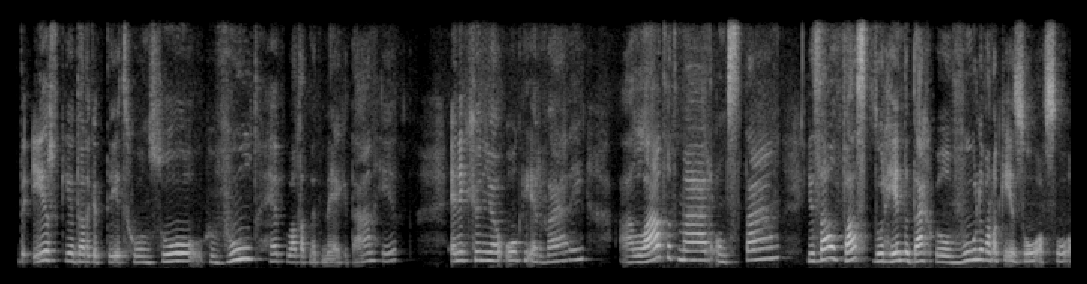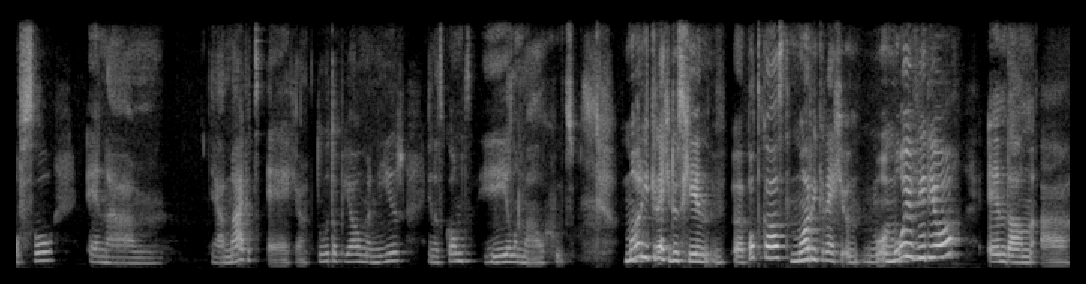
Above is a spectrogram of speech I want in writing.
de eerste keer dat ik het deed gewoon zo gevoeld heb wat dat met mij gedaan heeft. En ik gun jou ook die ervaring. Uh, laat het maar ontstaan. Je zal vast doorheen de dag wel voelen van oké, zo of zo of zo. En um, ja, maak het eigen. Doe het op jouw manier en het komt helemaal goed. Morgen krijg je dus geen uh, podcast. Morgen krijg je een, een, mooie video. En dan uh,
